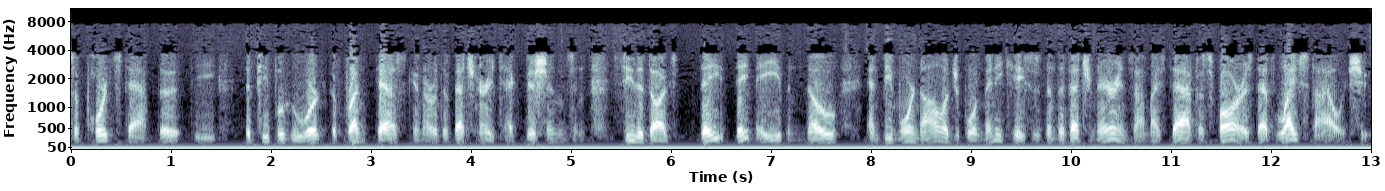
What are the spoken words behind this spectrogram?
support staff, the the the people who work the front desk and are the veterinary technicians and see the dogs, they they may even know and be more knowledgeable in many cases than the veterinarians on my staff as far as that lifestyle issue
